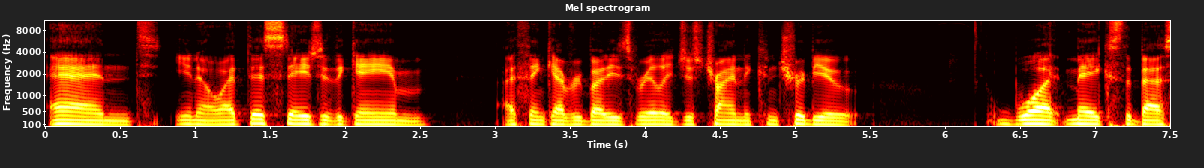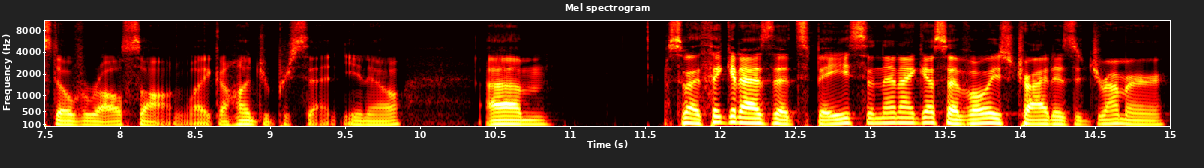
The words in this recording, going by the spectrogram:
And you know, at this stage of the game, I think everybody's really just trying to contribute what makes the best overall song, like hundred percent. You know, um, so I think it has that space. And then I guess I've always tried as a drummer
